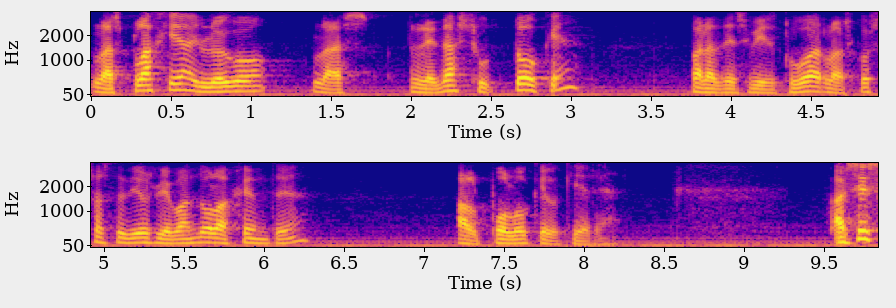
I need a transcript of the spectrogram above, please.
las plagia y luego las, le da su toque para desvirtuar las cosas de Dios llevando a la gente al polo que él quiere. Así es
